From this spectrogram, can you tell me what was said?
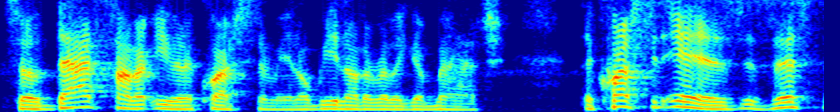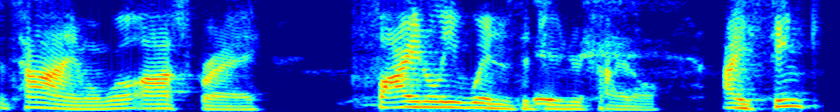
So that's not even a question to me. It'll be another really good match. The question is: Is this the time when Will Ospreay finally wins the junior title? I think.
